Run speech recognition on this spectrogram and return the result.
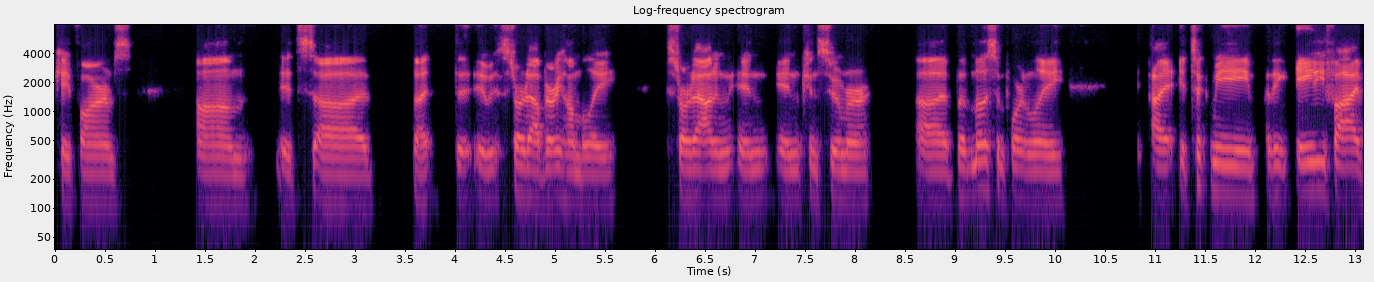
Kate Farms. Um, it's uh, but the, it started out very humbly. Started out in in, in consumer, uh, but most importantly, I, it took me I think eighty five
